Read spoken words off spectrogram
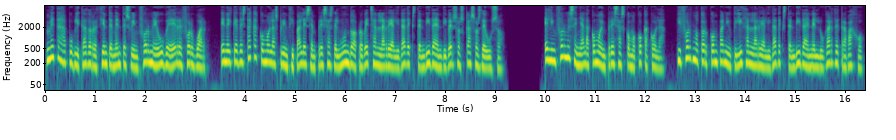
Meta ha publicado recientemente su informe VR Forward, en el que destaca cómo las principales empresas del mundo aprovechan la realidad extendida en diversos casos de uso. El informe señala cómo empresas como Coca-Cola y Ford Motor Company utilizan la realidad extendida en el lugar de trabajo,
